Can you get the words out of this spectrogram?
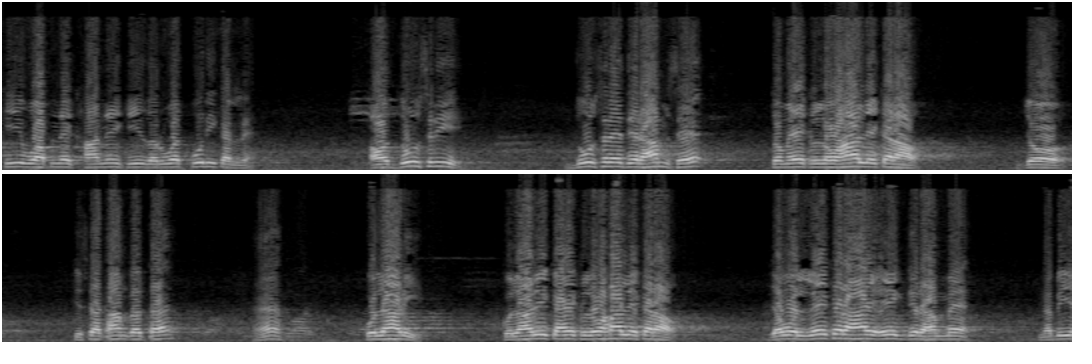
کی وہ اپنے کھانے کی ضرورت پوری کر لیں۔ اور دوسری، دوسرے درہم سے تم ایک لوہا لے کر آؤ، جو کس کا کام کرتا ہے؟ کلاڑی۔ کلاڑی کا ایک لوہا لے کر آؤ۔ جب وہ لے کر آئے ایک درہم میں، نبی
